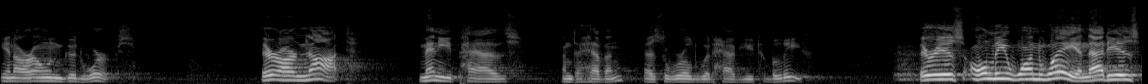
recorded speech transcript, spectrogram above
in our own good works. There are not many paths unto heaven, as the world would have you to believe. There is only one way, and that is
